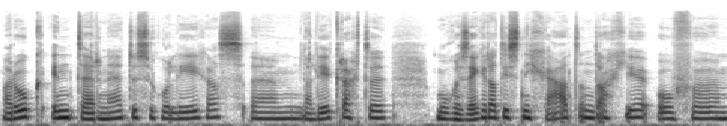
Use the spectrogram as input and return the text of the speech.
maar ook intern tussen collega's. Um, dat leerkrachten mogen zeggen dat iets niet gaat een dagje, of ehm,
